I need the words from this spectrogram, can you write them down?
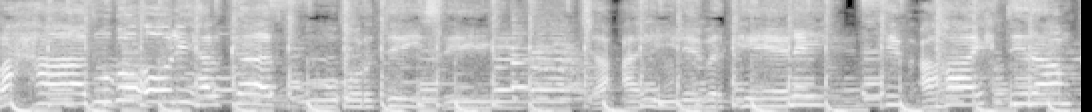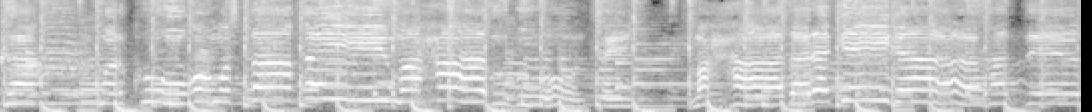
Maxaad uga oli halkaad kuu ordaysay? Jacayle barkeenay dhibcaha ixtiraamka. Markuu umasdaaqay maxaad ugu oontay? Maxaad aragayga hadeer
